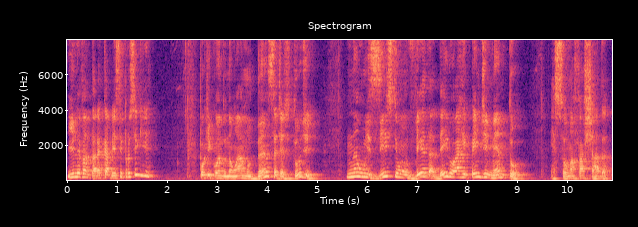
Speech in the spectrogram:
e levantar a cabeça e prosseguir. Porque quando não há mudança de atitude, não existe um verdadeiro arrependimento. É só uma fachada.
